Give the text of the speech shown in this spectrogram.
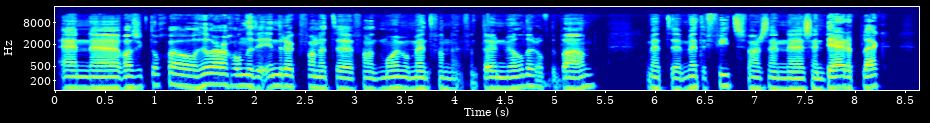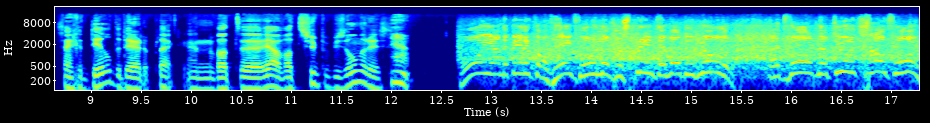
En eh, was ik toch wel heel erg onder de indruk van het, eh, van het mooie moment van, van Teun Mulder op de baan. Met, eh, met de fiets, waar zijn, eh, zijn derde plek, zijn gedeelde derde plek. En wat, eh, ja, wat super bijzonder is. Ja. Hooi aan de binnenkant. Heeft Hooi nog gesprint. En wat doet Mulder? Het wordt natuurlijk goud voor Hooi.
